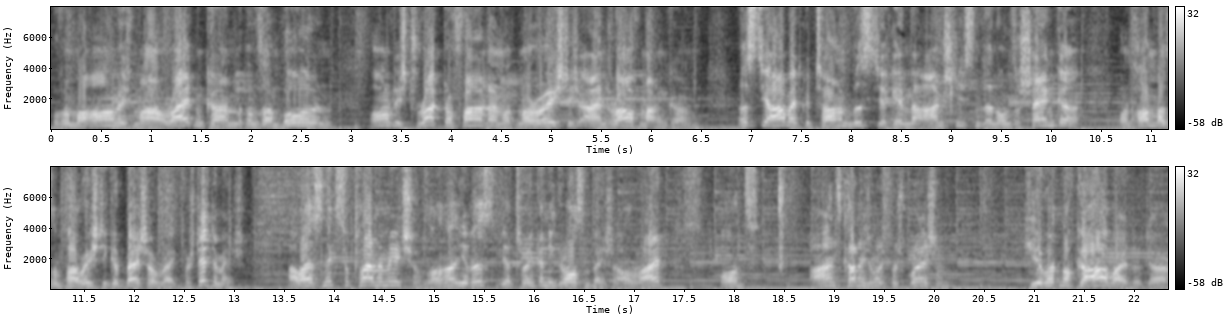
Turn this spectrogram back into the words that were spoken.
wo wir mal ordentlich mal reiten können mit unserem Bullen, ordentlich Traktor fahren und mal richtig einen drauf machen können. Ist die Arbeit getan, wisst ihr, gehen wir anschließend in unsere Schenke und hauen mal so ein paar richtige Becher weg, versteht ihr mich? Aber es ist nichts für kleine Mädchen, sondern ihr wisst, wir trinken die großen Becher, alright? Und eins kann ich euch versprechen, hier wird noch gearbeitet, ja?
